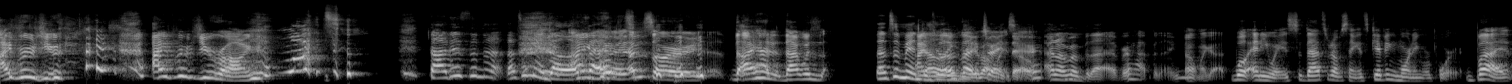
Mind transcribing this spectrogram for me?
I proved you I proved you wrong. What? that is an that's a Mandela I know it. I'm sorry. I had that was That's a Mandela effect right there. myself. I don't remember that ever happening. oh my god. Well, anyways, so that's what I was saying. It's giving morning report. But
